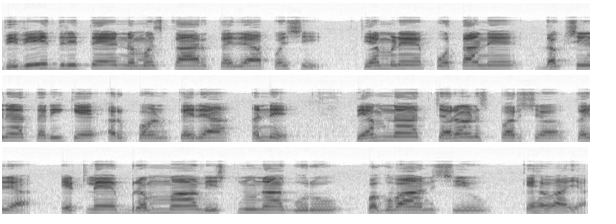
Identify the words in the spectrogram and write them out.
વિવિધ રીતે નમસ્કાર કર્યા પછી તેમણે પોતાને દક્ષિણા તરીકે અર્પણ કર્યા અને તેમના ચરણ સ્પર્શ કર્યા એટલે બ્રહ્મા, વિષ્ણુના ગુરુ ભગવાન શિવ કહેવાયા.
